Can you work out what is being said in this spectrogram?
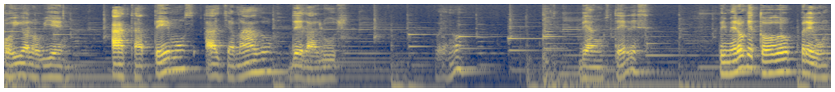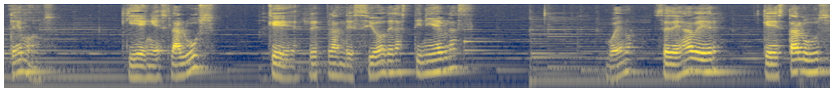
Óigalo bien, acatemos al llamado de la luz. Bueno, vean ustedes. Primero que todo, preguntémonos, ¿quién es la luz que resplandeció de las tinieblas? Bueno, se deja ver que esta luz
